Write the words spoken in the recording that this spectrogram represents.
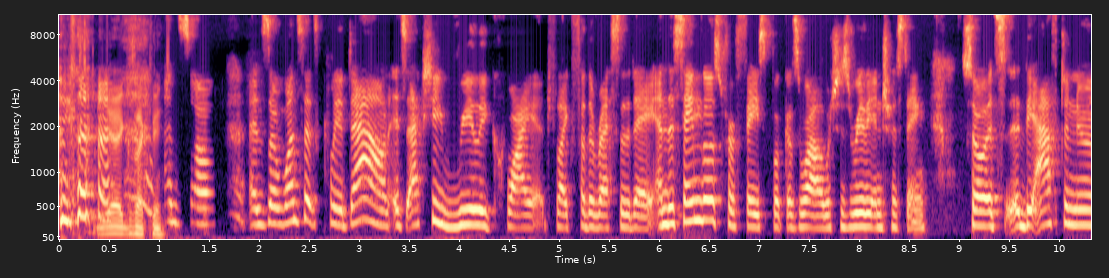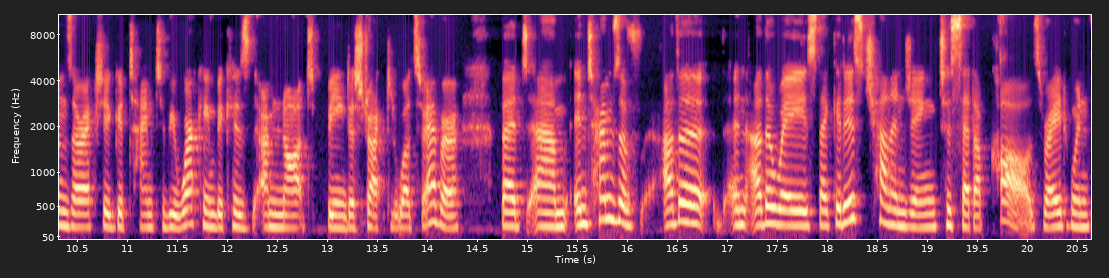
Yeah exactly. And so and so once that's cleared down it's actually really quiet like for the rest of the day. And the same goes for facebook as well which is really interesting. So it's the afternoons are actually a good time to be working because i'm not being distracted whatsoever. But um, in terms of other in other ways like it is challenging to set up calls right? When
